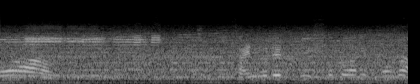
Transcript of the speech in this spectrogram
Wow! সাইনবোর্ডের দৃশ্য তো অনেক মজা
